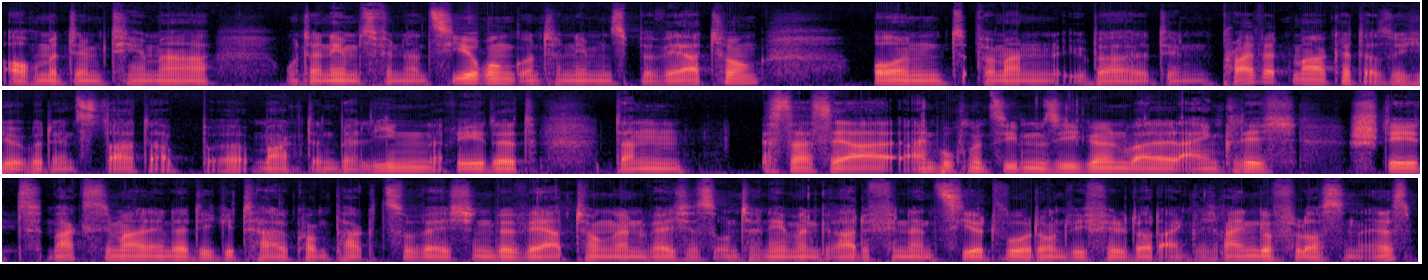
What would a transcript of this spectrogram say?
auch mit dem Thema Unternehmensfinanzierung, Unternehmensbewertung. Und wenn man über den Private Market, also hier über den Startup-Markt in Berlin redet, dann ist das ja ein Buch mit sieben Siegeln, weil eigentlich steht maximal in der Digital Kompakt, zu welchen Bewertungen welches Unternehmen gerade finanziert wurde und wie viel dort eigentlich reingeflossen ist.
